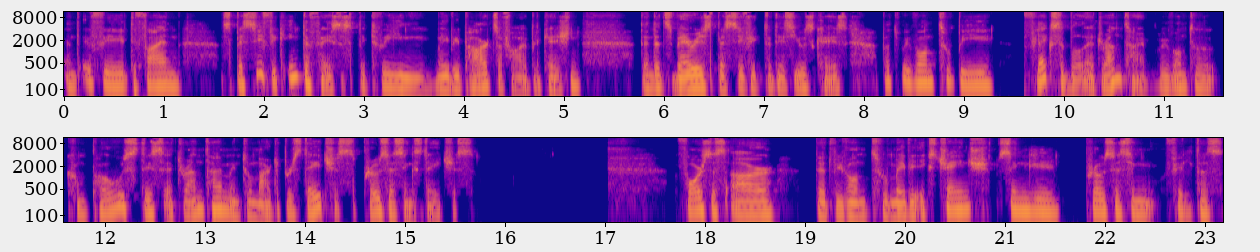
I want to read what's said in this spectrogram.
and if we define specific interfaces between maybe parts of our application, then that's very specific to this use case. But we want to be flexible at runtime. We want to compose this at runtime into multiple stages, processing stages. Forces are that we want to maybe exchange single processing filters.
